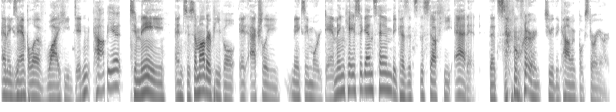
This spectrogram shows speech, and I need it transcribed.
an example of why he didn't copy it. To me and to some other people, it actually makes a more damning case against him because it's the stuff he added that's similar to the comic book story arc.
